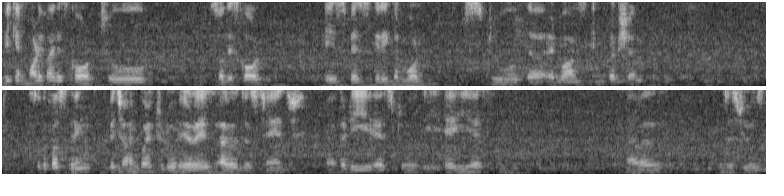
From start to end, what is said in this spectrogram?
we can modify this code to so this code is basically converts to the advanced encryption. So the first thing which I'm going to do here is I will just change uh, the DES to the AES I will just use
